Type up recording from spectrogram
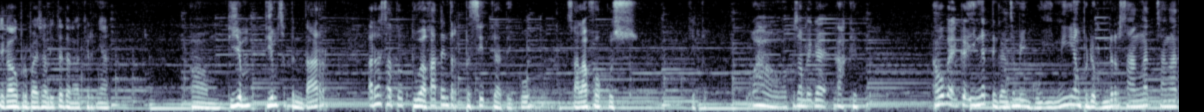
ketika aku berbahasa lita dan akhirnya um, diem diem sebentar ada satu dua kata yang terbesit di hatiku. Salah fokus aku sampai kayak kaget aku kayak keinget dengan seminggu ini yang benar-benar sangat-sangat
